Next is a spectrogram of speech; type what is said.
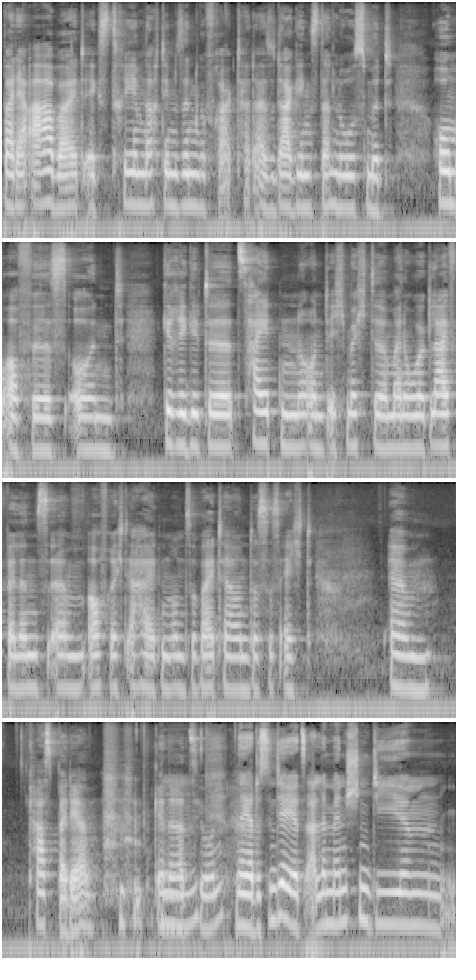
bei der Arbeit extrem nach dem Sinn gefragt hat. Also da ging es dann los mit Homeoffice und geregelte Zeiten und ich möchte meine Work-Life-Balance ähm, aufrechterhalten und so weiter. Und das ist echt ähm, krass bei der Generation. Mhm. Naja, das sind ja jetzt alle Menschen, die, ähm,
